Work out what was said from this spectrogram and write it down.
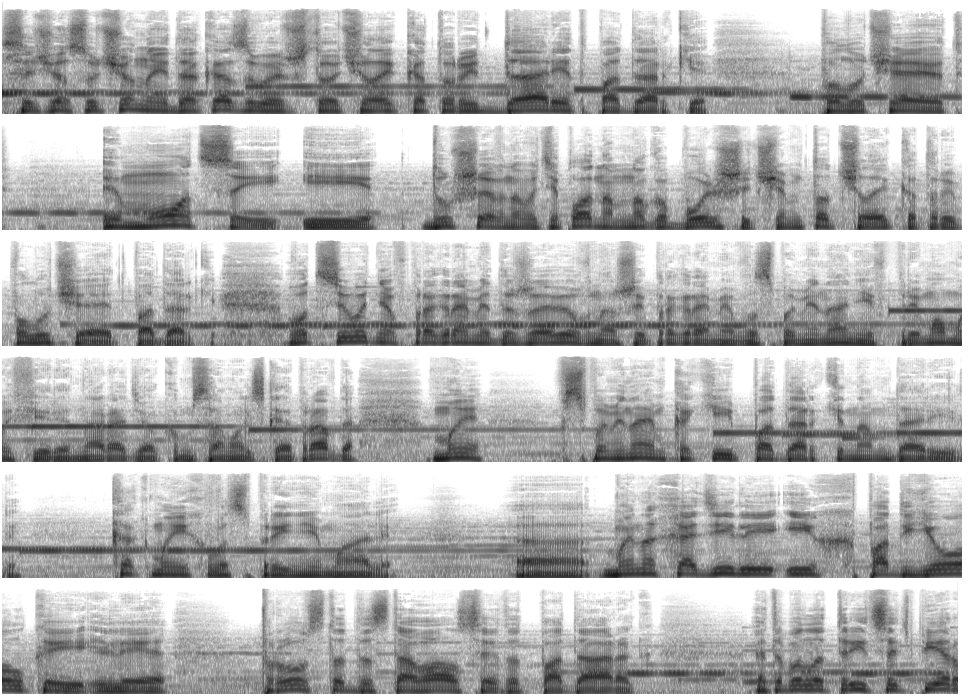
Сейчас ученые доказывают, что человек, который дарит подарки, получает эмоций и душевного тепла намного больше, чем тот человек, который получает подарки. Вот сегодня в программе «Дежавю», в нашей программе воспоминаний в прямом эфире на радио «Комсомольская правда» мы вспоминаем, какие подарки нам дарили, как мы их воспринимали. Э, мы находили их под елкой или просто доставался этот подарок? Это было 31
